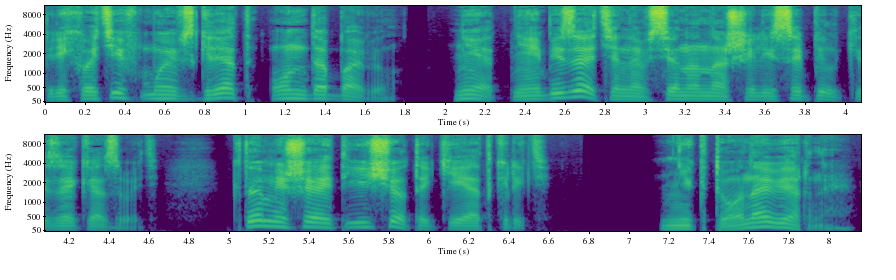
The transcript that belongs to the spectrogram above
Перехватив мой взгляд, он добавил. «Нет, не обязательно все на нашей лесопилке заказывать. Кто мешает еще такие открыть?» «Никто, наверное»,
